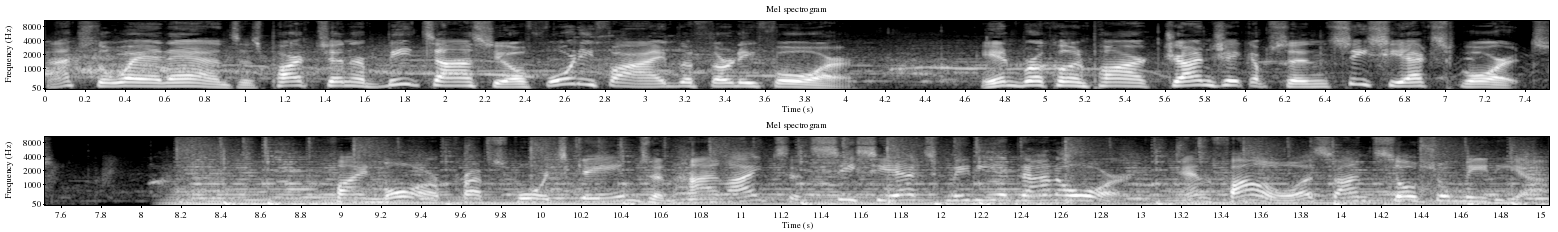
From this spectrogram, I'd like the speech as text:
That's the way it ends as Park Center beats Osseo 45 to 34. In Brooklyn Park, John Jacobson, CCX Sports. Find more prep sports games and highlights at ccxmedia.org and follow us on social media.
